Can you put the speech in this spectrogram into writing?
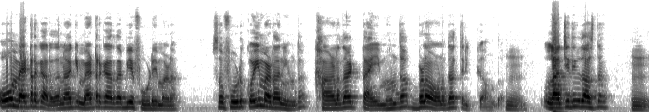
ਉਹ ਮੈਟਰ ਕਰਦਾ ਨਾ ਕਿ ਮੈਟਰ ਕਰਦਾ ਵੀ ਇਹ ਫੂਡ ਹੈ ਮਾੜਾ। ਸੋ ਫੂਡ ਕੋਈ ਮਾੜਾ ਨਹੀਂ ਹੁੰਦਾ। ਖਾਣ ਦਾ ਟਾਈਮ ਹੁੰਦਾ ਬਣਾਉਣ ਦਾ ਤਰੀਕਾ ਹੁੰਦਾ। ਹੂੰ। ਲੰਚ ਦੀ ਵੀ ਦੱਸਦਾ ਹੂੰ।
